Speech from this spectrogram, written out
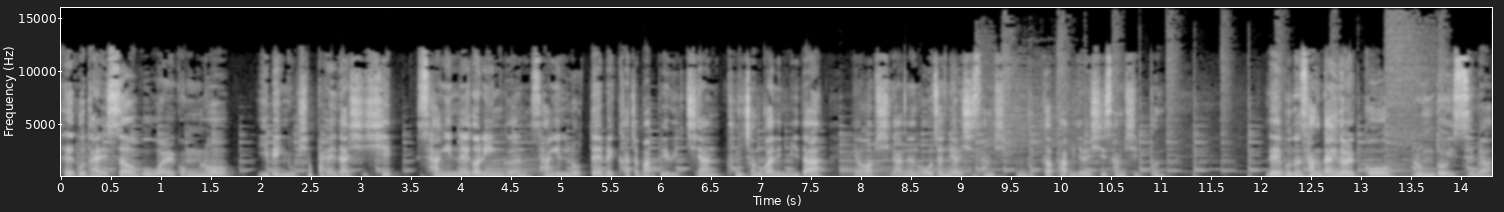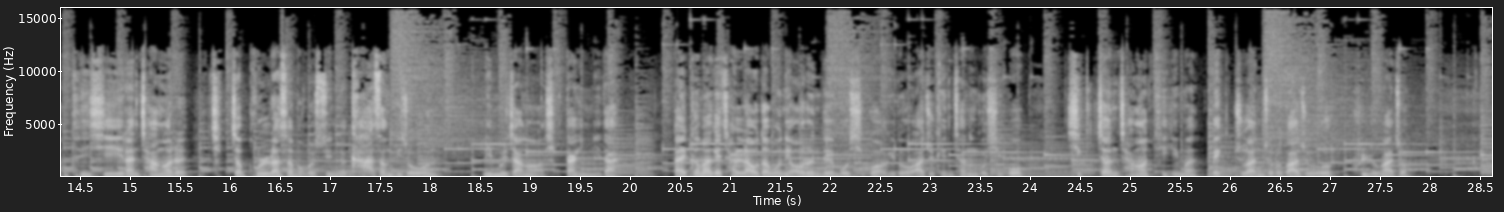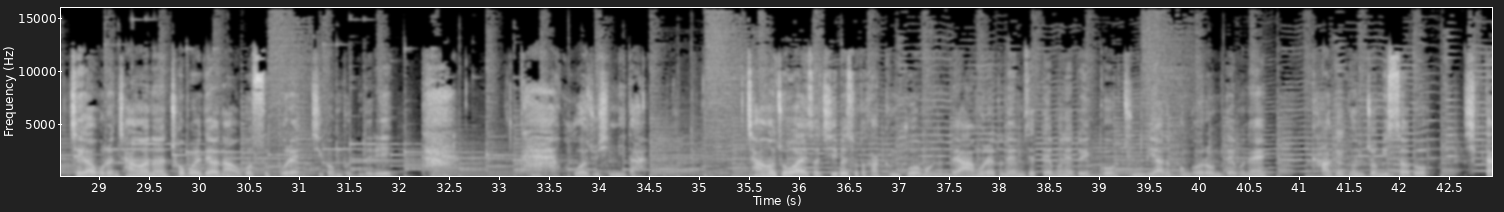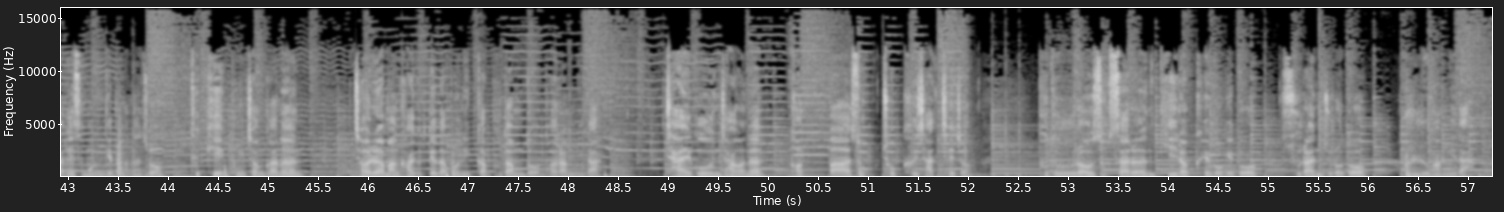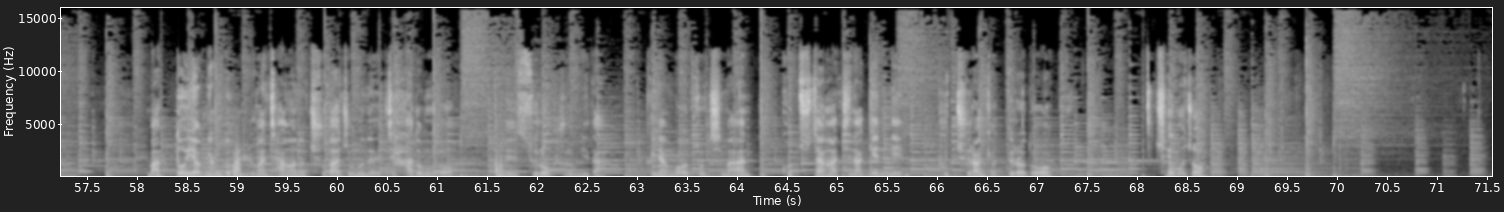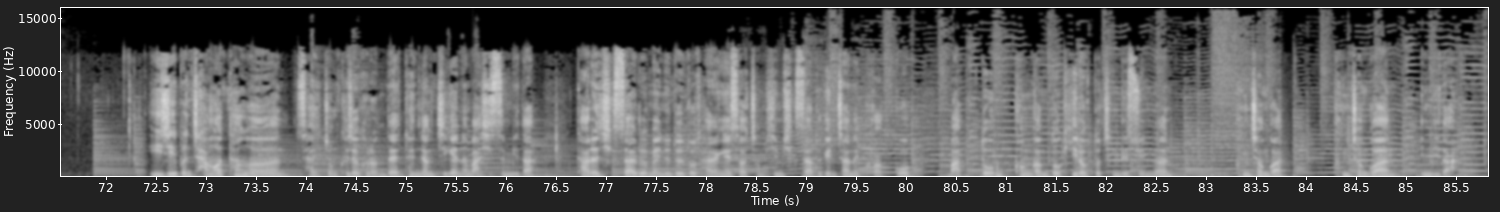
대구 달서구 월곡로 268-10 상인내거리 인근 상인 롯데백화점 앞에 위치한 풍천관입니다. 영업시간은 오전 10시 30분부터 밤 10시 30분. 내부는 상당히 넓고 룸도 있으며 튼실한 장어를 직접 골라서 먹을 수 있는 가성비 좋은 민물장어 식당입니다. 깔끔하게 잘 나오다 보니 어른들 모시고 가기도 아주 괜찮은 곳이고 식전 장어튀김은 맥주 안주로도 아주 훌륭하죠. 제가 고른 장어는 초벌되어 나오고 숯불에 직원분들이 다, 다 구워주십니다. 장어 좋아해서 집에서도 가끔 구워 먹는데 아무래도 냄새 때문에도 있고 준비하는 번거로움 때문에 가격은 좀 있어도 식당에서 먹는 게 편하죠. 특히 풍천가는 저렴한 가격대다 보니까 부담도 덜합니다. 잘 구운 장어는 겉바 속촉 그 자체죠. 부드러운 속살은 기력 회복에도 술안주로도 훌륭합니다. 맛도 영양도 훌륭한 장어는 추가 주문을 자동으로 필수로 부릅니다. 그냥 먹어도 좋지만 고추장아, 진한 깻잎, 부추랑 곁들여도 최고죠. 이 집은 장어탕은 사실 좀 그저 그런데 된장찌개는 맛있습니다. 다른 식사류 메뉴들도 다양해서 점심 식사도 괜찮을 것 같고 맛도 건강도 기력도 챙길 수 있는 풍천관 풍천관입니다.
